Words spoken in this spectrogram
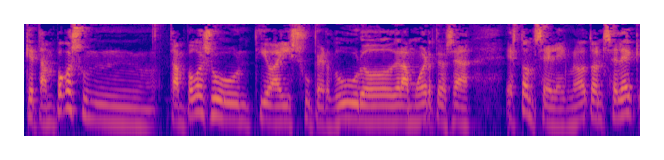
que tampoco es un tampoco es un tío ahí súper duro de la muerte, o sea, es Tom Selleck, ¿no? Tom Selleck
